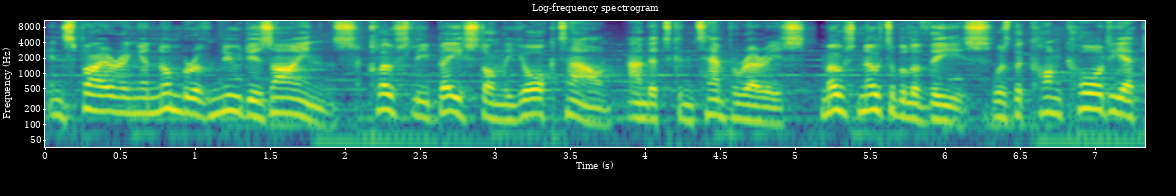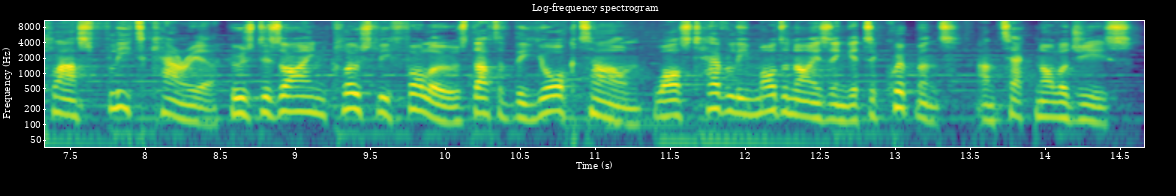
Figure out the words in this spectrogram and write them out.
inspiring a number of new designs closely based on the Yorktown and its contemporaries. Most notable of these was the Concordia-class fleet carrier, whose design closely follows that of the Yorktown, whilst heavily modernized modernising its equipment and technologies.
